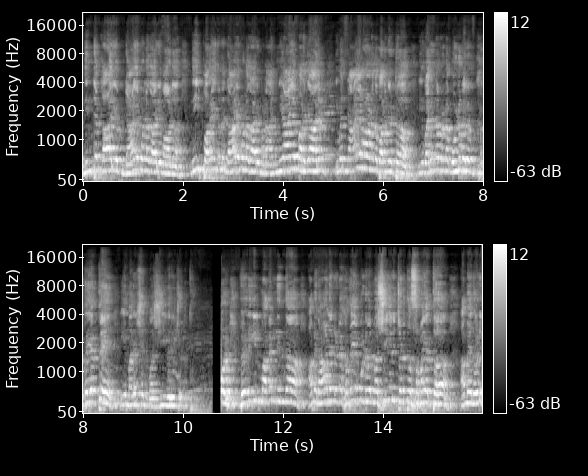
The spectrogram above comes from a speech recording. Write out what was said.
നിന്റെ കാര്യം ന്യായമുള്ള കാര്യമാണ്. നീ പറയുന്നത് ന്യായമുള്ള കാര്യമാണ്. അന്യായം പറഞ്ഞാലും ഇവൻ ന്യായമാണെന്ന് പറഞ്ഞിട്ട് ഈ വരുന്നവരുടെ മുഴുവനും ഹൃദയത്തെ ഈ മനുഷ്യൻ വശീകരിച്ചെടുത്തു. വെളിയിൽ മകൻ നിന്ന് അവൻ ആളുകളുടെ ഹൃദയം മുഴുവൻ വശീകരിച്ചെടുത്ത സമയത്ത് അവൻ ഒരു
